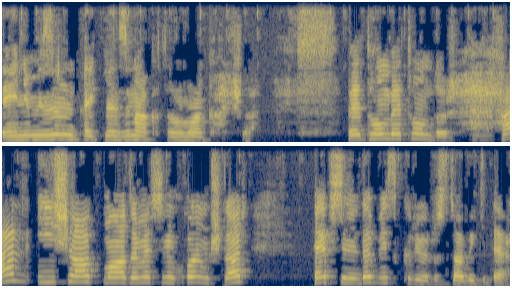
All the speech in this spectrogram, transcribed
Beynimizin pekmezini akıtalım arkadaşlar. Beton betondur. Her inşaat malzemesini koymuşlar. Hepsini de biz kırıyoruz tabii ki de.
